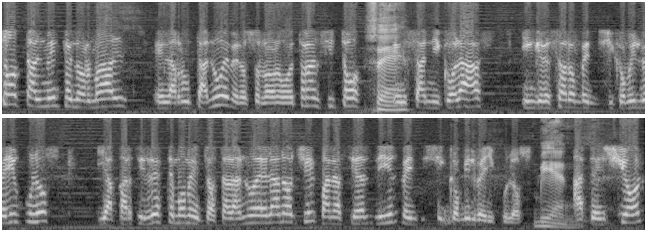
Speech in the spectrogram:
totalmente normal en la ruta 9, nosotros hablamos de tránsito, Sí. en San Nicolás ingresaron 25.000 vehículos y a partir de este momento hasta las 9 de la noche van a salir 25.000 vehículos. Bien. Atención,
